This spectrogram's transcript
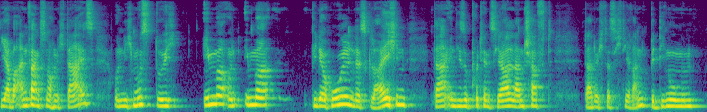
die aber anfangs noch nicht da ist und ich muss durch immer und immer Wiederholen des Gleichen da in diese Potentiallandschaft, dadurch, dass ich die Randbedingungen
